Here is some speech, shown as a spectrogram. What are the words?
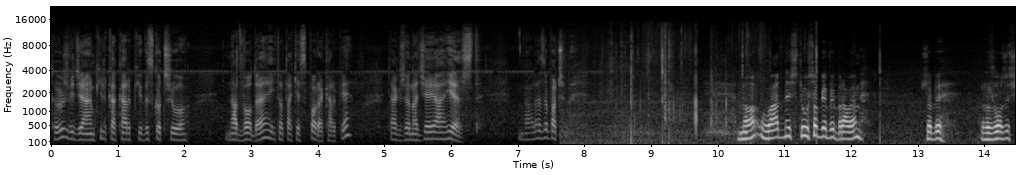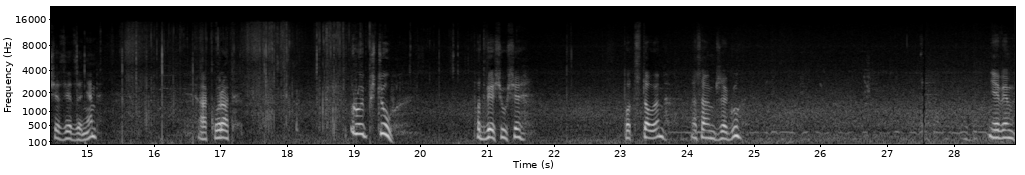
to już widziałem kilka karpi wyskoczyło nad wodę i to takie spore karpie. Także nadzieja jest. No ale zobaczymy. No, ładny stół sobie wybrałem, żeby rozłożyć się z jedzeniem. Akurat rój pszczół podwiesił się pod stołem na samym brzegu. Nie wiem,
